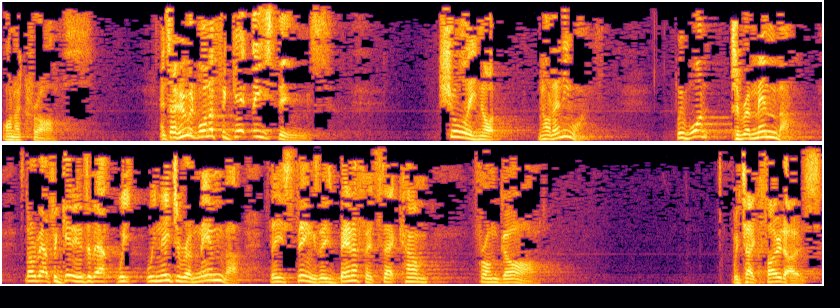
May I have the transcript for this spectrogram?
on a cross. And so who would want to forget these things? Surely not, not anyone. We want to remember. It's not about forgetting, it's about we, we need to remember these things, these benefits that come from God. We take photos,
